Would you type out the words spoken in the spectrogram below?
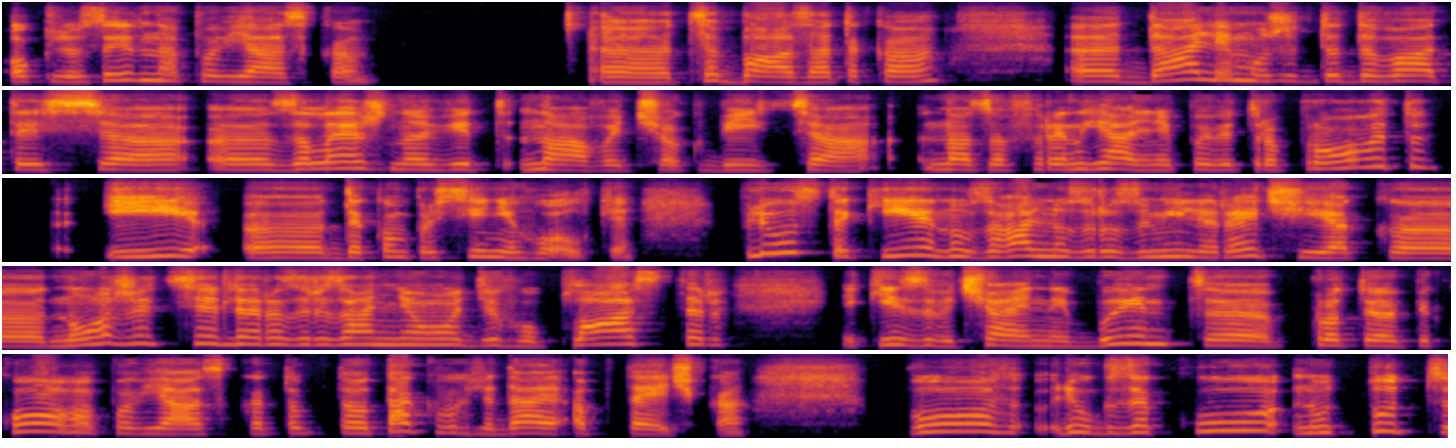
оклюзивна пов'язка. Е, це база така. Далі можуть додаватися залежно від навичок бійця назофарингіальні повітропровід, і е, декомпресійні голки. Плюс такі ну, загально зрозумілі речі, як е, ножиці для розрізання одягу, пластир, якийсь звичайний бинт, е, протиопікова пов'язка. Тобто, так виглядає аптечка. По рюкзаку, ну тут.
